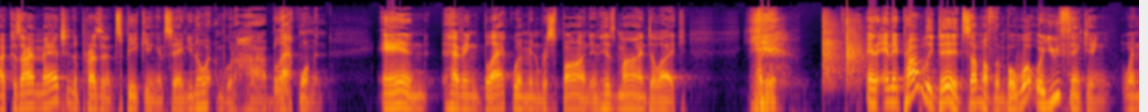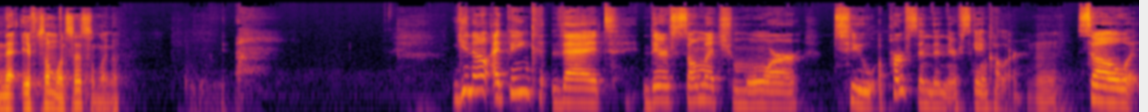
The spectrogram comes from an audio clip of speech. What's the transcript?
Because I, I imagine the president speaking and saying, "You know what? I'm going to hire a black woman," and having black women respond in his mind to like, "Yeah," and and they probably did some of them. But what were you thinking when that if someone said something like that? You know, I think that there's so much more to a person than their skin color. So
